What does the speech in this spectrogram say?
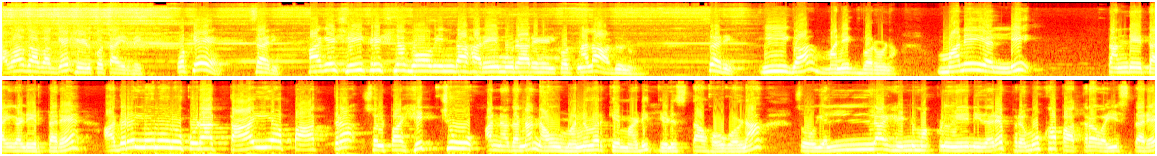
ಆವಾಗ ಅವಾಗೆ ಹೇಳ್ಕೊತಾ ಇರ್ಬೇಕು. ಓಕೆ? ಸರಿ. ಹಾಗೆ ಶ್ರೀಕೃಷ್ಣ ಗೋವಿಂದ ಹರೇ ಮುರಾರೆ ಹೇಳ್ಕೊಟ್ನಲ್ಲ ಅದನ್ನು ಸರಿ, ಈಗ ಮನೆಗ್ ಬರೋಣ. ಮನೆಯಲ್ಲಿ ತಂದೆ ತಾಯಿಗಳಿರ್ತಾರೆ. ಅದರಲ್ಲೂ ಕೂಡ ತಾಯಿಯ ಪಾತ್ರ ಸ್ವಲ್ಪ ಹೆಚ್ಚು ಅನ್ನೋದನ್ನ ನಾವು ಮನವರಿಕೆ ಮಾಡಿ ತಿಳಿಸ್ತಾ ಹೋಗೋಣ. ಸೊ ಎಲ್ಲ ಹೆಣ್ಣು ಮಕ್ಕಳು ಏನಿದ್ದಾರೆ, ಪ್ರಮುಖ ಪಾತ್ರ ವಹಿಸ್ತಾರೆ.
